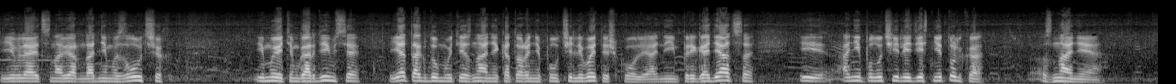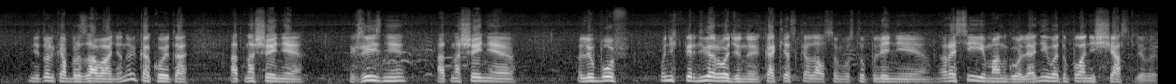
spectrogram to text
является, наверное, одним из лучших. И мы этим гордимся. Я так думаю, те знания, которые они получили в этой школе, они им пригодятся. И они получили здесь не только знания, не только образование, но и какое-то отношение к жизни, отношение, любовь. У них теперь две родины, как я сказал в своем выступлении, Россия и Монголия. Они в этом плане счастливы.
